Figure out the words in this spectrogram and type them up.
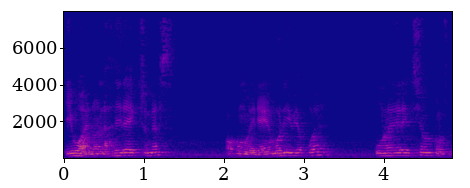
Y bueno, las Directioners, o como diría en Bolivia, pues, una dirección con sus,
